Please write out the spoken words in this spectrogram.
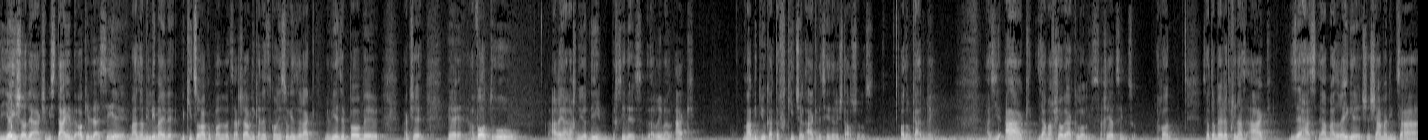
ישר דאק, שמסתיים באוקיב דעשייה, מה זה המילים האלה? בקיצור הקופון, אני לא רוצה עכשיו להיכנס לכל מיני סוגים, זה רק מביא את זה פה. רק ש... אבות הוא, הרי אנחנו יודעים, בחסידס, מדברים על אק, מה בדיוק התפקיד של אק בסדר השטלשלוס? אודם קדמי. אז אק זה המחשוב והקלוליס, אחרי הצמצום, נכון? זאת אומרת, מבחינת אק זה המדרגה ששם נמצא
